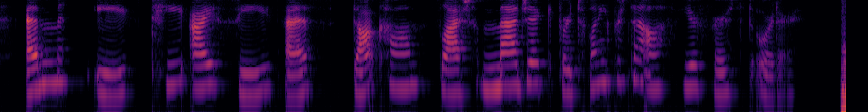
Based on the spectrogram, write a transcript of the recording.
M E T I C S dot com slash magic for 20% off your first order.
